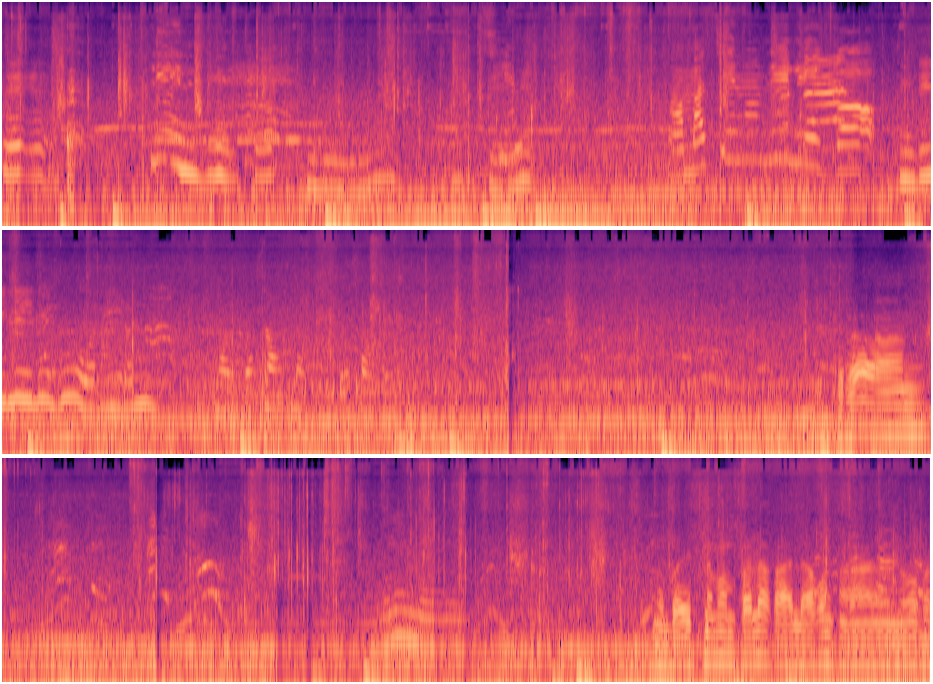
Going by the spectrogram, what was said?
Hindi ko. Mama, sinundili ko. Hindi liligo, walang dami. Nagbasa lang, nagbasa lang. Kiraan. Mabait naman pala. Kala ko na ano ka.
